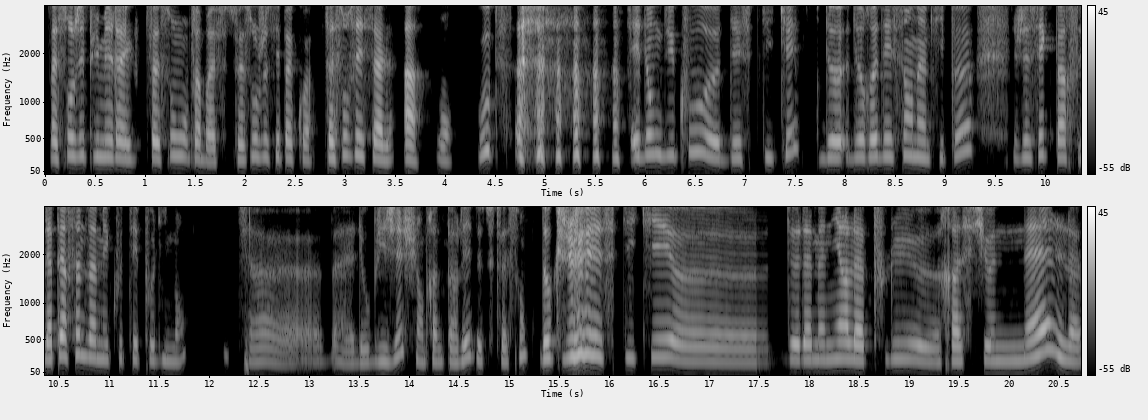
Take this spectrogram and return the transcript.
De toute façon, j'ai plus mes règles. De toute façon, enfin bref, de toute façon, je sais pas quoi. De toute façon, c'est sale. Ah, bon, oups Et donc du coup, d'expliquer, de, de, redescendre un petit peu, je sais que parfois la personne va m'écouter poliment. Ça, bah, elle est obligée, je suis en train de parler de toute façon. Donc je vais expliquer, de la manière la plus, rationnelle,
